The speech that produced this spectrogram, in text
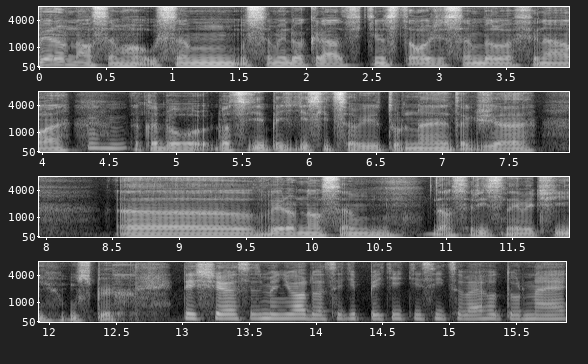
vyrovnal jsem ho. Už, jsem, už se mi dvakrát předtím stalo, že jsem byl ve finále uh-huh. takhle 25 tisícový turné, takže Uh, vyrovnal jsem, dá se říct, největší úspěch. Když eh, se zmiňoval 25 tisícového turné,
